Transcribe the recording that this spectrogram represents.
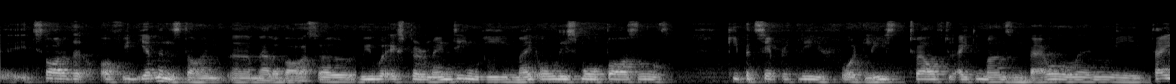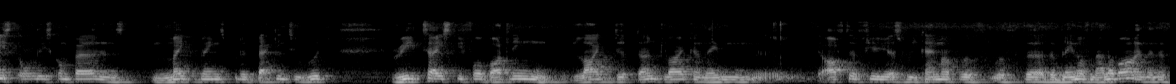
It started off in Eben's time, uh, Malabar. So we were experimenting. We made all these small parcels keep it separately for at least 12 to 18 months in barrel. Then we taste all these components, make blends, put it back into wood, retaste before bottling, like, don't like, and then uh, after a few years we came up with, with the, the blend of Malabar. And then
